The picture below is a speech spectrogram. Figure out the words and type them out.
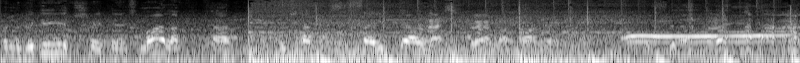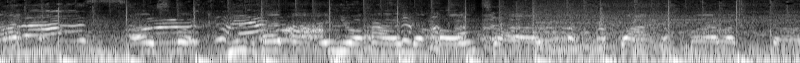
from the beginning of the trick, and it's my lucky card, which happens to say Darren. That's clever. Oh, smart. You've had that in your hand the whole time. That is my lucky card.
